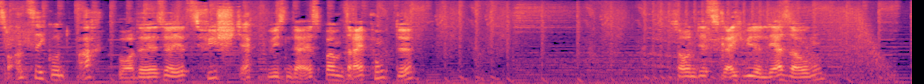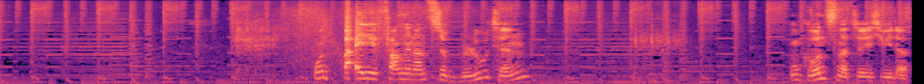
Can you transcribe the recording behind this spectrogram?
20 und 8. Boah, der ist ja jetzt viel stärker gewesen, der Eisball um 3 Punkte. So, und jetzt gleich wieder leer saugen. Und beide fangen an zu bluten. Und grunzt natürlich wieder.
